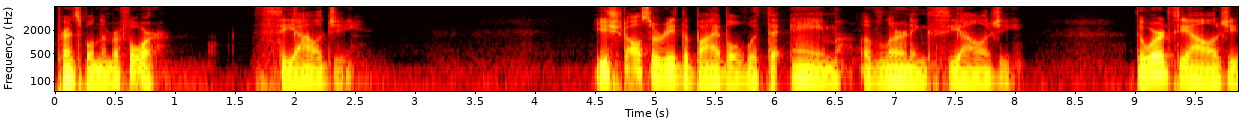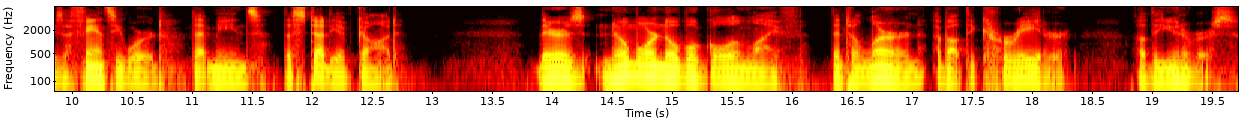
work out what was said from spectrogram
Principle number four theology. You should also read the Bible with the aim of learning theology. The word theology is a fancy word that means the study of God. There is no more noble goal in life than to learn about the creator of the universe.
